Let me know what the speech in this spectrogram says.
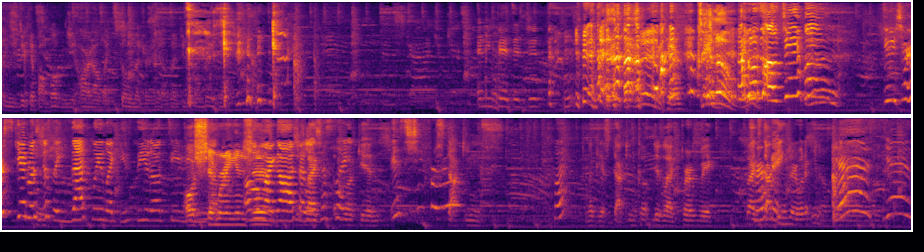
and this dude kept on bumping me hard. I was like spilling the drink. I was like, dude, don't do it. And he paid attention. J Lo. It was all J Lo. Dude, her skin was just exactly like you see it on TV. All shimmering and oh shit. Oh my gosh, I like was just like, fucking is she for real? stockings. What? Like a stocking cup, just like perfect. Like Perfect. stockings or whatever, you know. Yes, yes.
